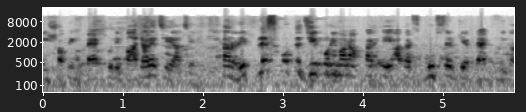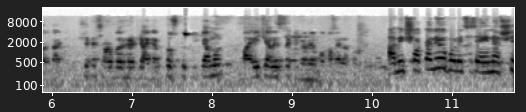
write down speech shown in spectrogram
এই শপিং ব্যাগগুলি বাজারে চেয়ে আছে তার রিপ্লেস করতে যে পরিমাণ আপনার এই আদার্স গুডস এর যে ব্যাগগুলি দরকার সেটা সরবরাহের জায়গার প্রস্তুতি কেমন বা এই চ্যালেঞ্জটা কীভাবে মোকাবেলা করবেন? আমি সকালেও বলেছি যে এই না সে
